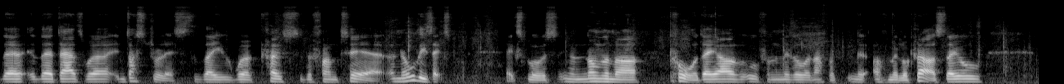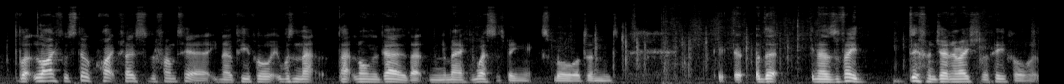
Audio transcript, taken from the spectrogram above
their their dads were industrialists. They were close to the frontier, and all these ex- explorers, you know, none of them are poor. They are all from the middle and upper upper middle class. They all but life was still quite close to the frontier. You know, people. It wasn't that that long ago that the American West was being explored, and that you know, there's a very different generation of people.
